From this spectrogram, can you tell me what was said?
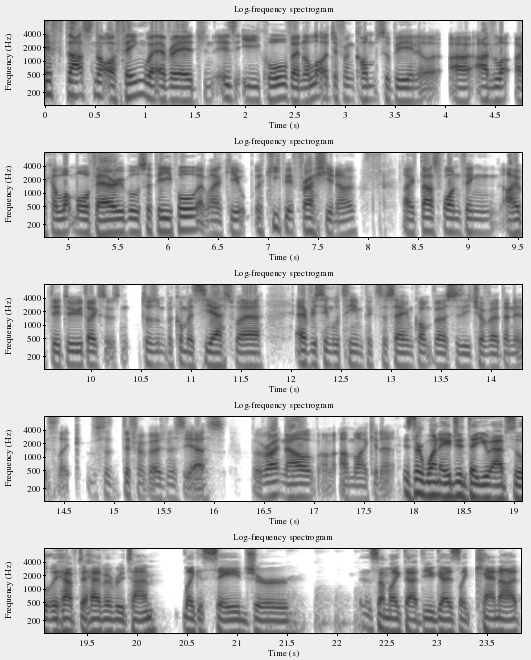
if that's not a thing where every agent is equal, then a lot of different comps will be in uh, add lot, like a lot more variables for people and like keep it fresh. You know, like that's one thing I hope they do. Like so it doesn't become a CS where every single team picks the same comp versus each other. Then it's like it's a different version of CS. But right now, I'm, I'm liking it. Is there one agent that you absolutely have to have every time, like a Sage or something like that, that you guys like cannot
